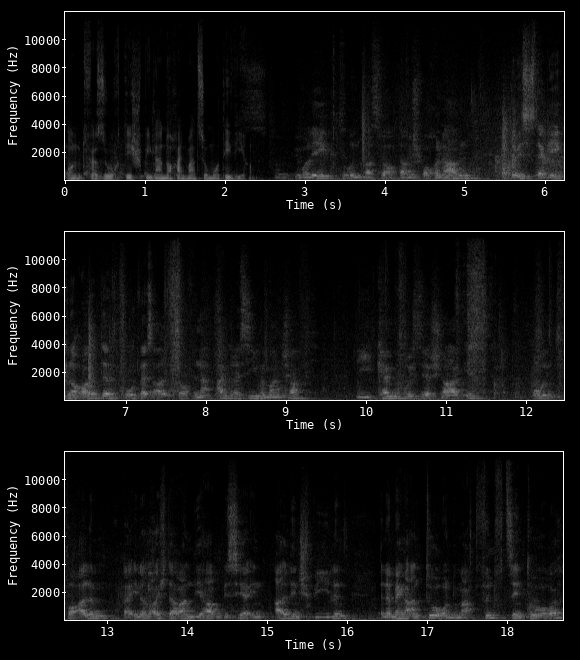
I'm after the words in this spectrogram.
und versucht, die Spieler noch einmal zu motivieren. Überlegt und was wir auch da besprochen haben. Gewiss ist der Gegner heute, Rot-Weiß Alsdorf, eine aggressive Mannschaft, die kämpferisch sehr stark ist. Und vor allem erinnert euch daran, die haben bisher in all den Spielen eine Menge an Toren gemacht. 15 Tore,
